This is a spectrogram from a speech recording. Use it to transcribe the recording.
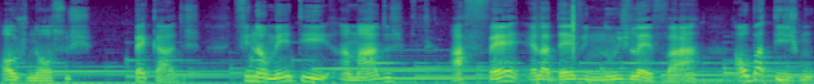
aos nossos pecados. Finalmente, amados, a fé ela deve nos levar ao batismo.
